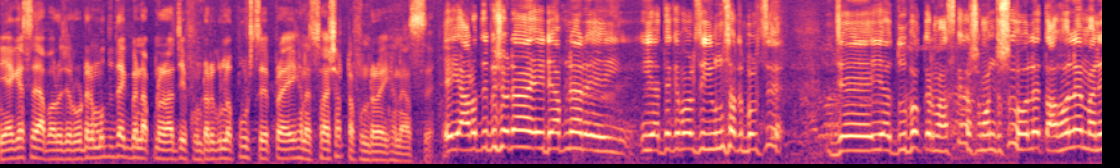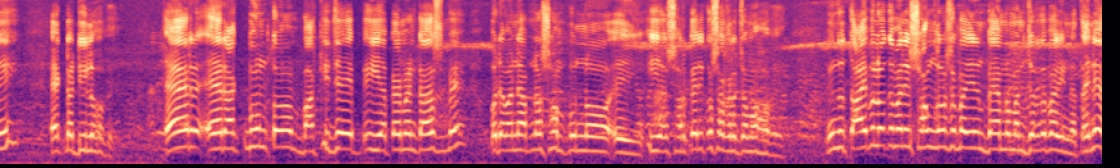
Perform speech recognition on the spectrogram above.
নিয়ে গেছে। আবার ওই যে রোডের মধ্যে দেখবেন আপনারা যে ফুন্ডারগুলো পুড়ছে প্রায় এখানে ছয় সাতটা ফুন্ডার এখানে আছে। এই আরতি বিষয়টা এটা আপনার এই ইয়া থেকে বলছে ইউনসার বলছে। যে ইয়া দুপক্ষের মাঝখানে সামঞ্জস্য হলে তাহলে মানে একটা ডিল হবে। এর এর আগ পর্যন্ত বাকি যে ইয়ে পেমেন্টটা আসবে, ওটা মানে আপনার সম্পূর্ণ এই ইয়ে সরকারি কোষাগারে জমা হবে। কিন্তু তাই বলে তো মানে সংঘর্ষ আমরা মানে জড়াতে পারি না, তাই না?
